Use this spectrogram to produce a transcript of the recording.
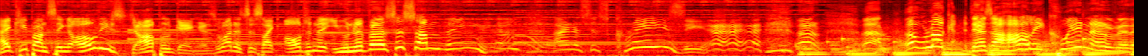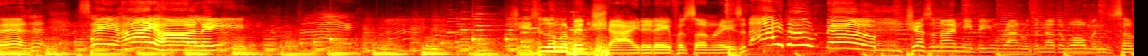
I keep on seeing all these doppelgangers. What is this, like alternate universe or something? Highness is crazy. well, well, oh, look, there's a Harley Quinn over there. Say hi, Harley. Hi. She's a little bit shy today for some reason. I don't know. She doesn't mind me being around with another woman, so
